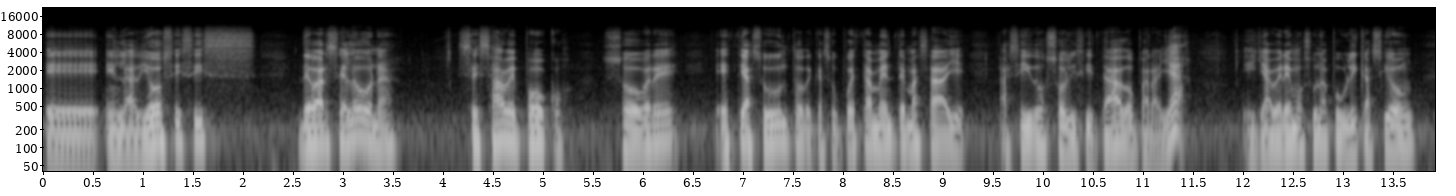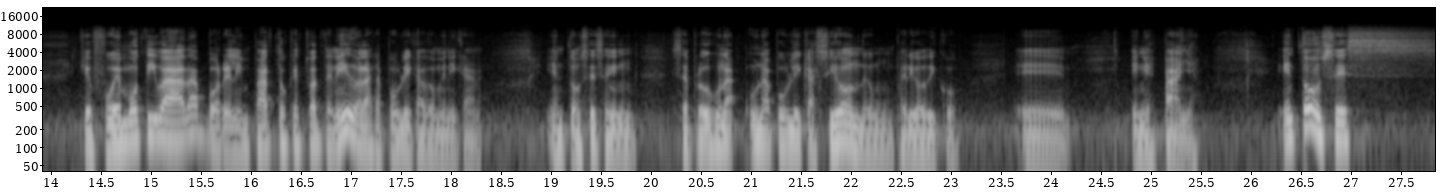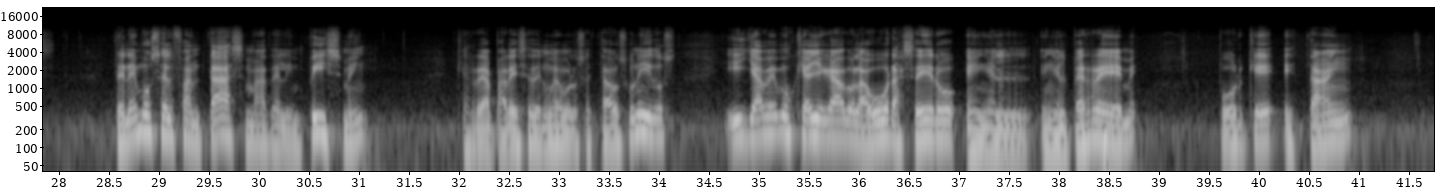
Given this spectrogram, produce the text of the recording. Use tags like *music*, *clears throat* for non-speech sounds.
eh, en la diócesis de Barcelona se sabe poco sobre este asunto de que supuestamente Masalle ha sido solicitado para allá. Y ya veremos una publicación que fue motivada por el impacto que esto ha tenido en la República Dominicana. Entonces en- se produjo una, una publicación de un periódico eh, en España. Entonces, tenemos el fantasma del impeachment que reaparece de nuevo en los Estados Unidos y ya vemos que ha llegado la hora cero en el, en el PRM porque están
